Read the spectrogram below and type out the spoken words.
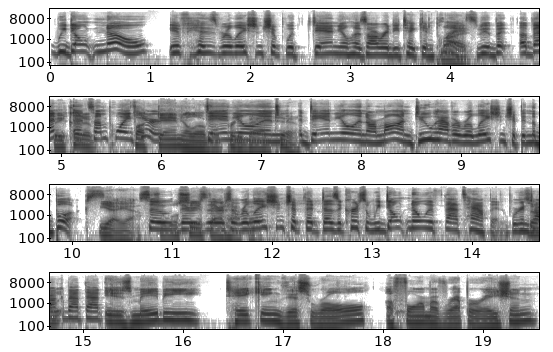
we don't know if his relationship with Daniel has already taken place. But They event, at some point here, Daniel Daniel and too. Daniel and Armand do have a relationship in the books. Yeah, yeah. So, So we'll there's there's a happens. relationship that does occur. So we don't know if that's happened. We're going to So talk about that. Is maybe taking this role a form of reparation,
